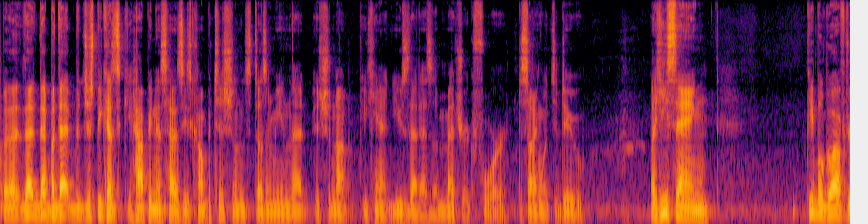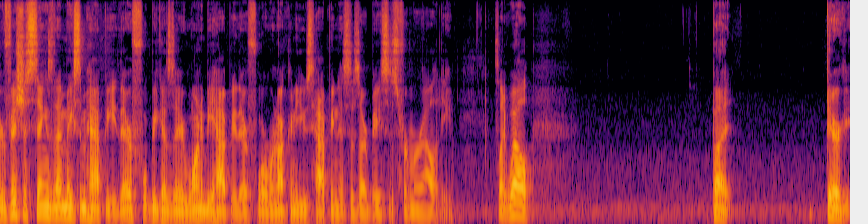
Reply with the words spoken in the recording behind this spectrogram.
But that, that, but that, but just because happiness has these competitions doesn't mean that it should not. You can't use that as a metric for deciding what to do. Like he's saying, people go after vicious things and that makes them happy. Therefore, because they want to be happy. Therefore, we're not going to use happiness as our basis for morality. It's like, well, but there,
